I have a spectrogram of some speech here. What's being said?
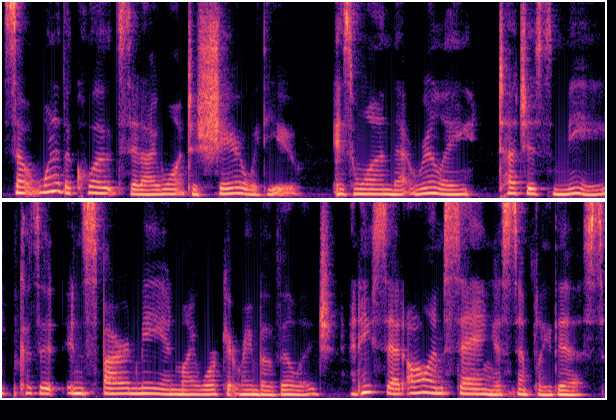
So, one of the quotes that I want to share with you is one that really touches me because it inspired me in my work at Rainbow Village. And he said, All I'm saying is simply this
